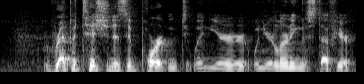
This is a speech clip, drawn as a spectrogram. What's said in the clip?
repetition is important when you're when you're learning this stuff here.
